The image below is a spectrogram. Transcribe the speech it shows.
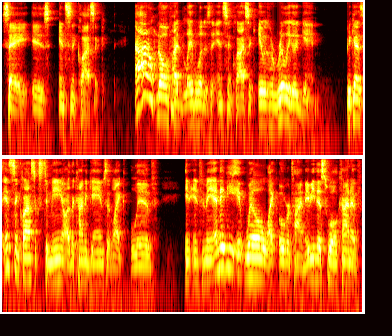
say is instant classic. I don't know if I'd label it as an instant classic. It was a really good game because instant classics to me are the kind of games that like live in infamy, and maybe it will like over time. Maybe this will kind of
